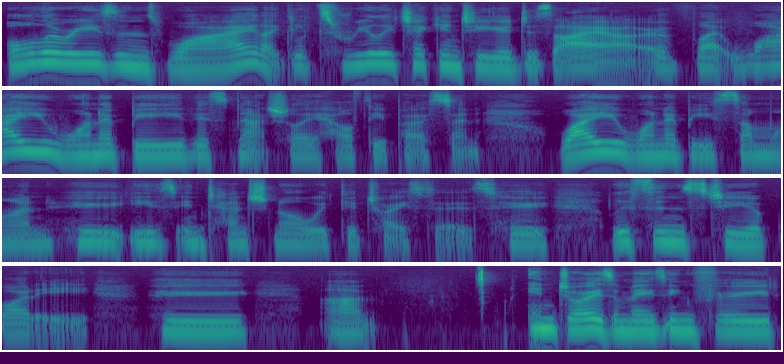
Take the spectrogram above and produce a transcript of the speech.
all the reasons why. Like, let's really check into your desire of like why you want to be this naturally healthy person, why you want to be someone who is intentional with your choices, who listens to your body, who um, enjoys amazing food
